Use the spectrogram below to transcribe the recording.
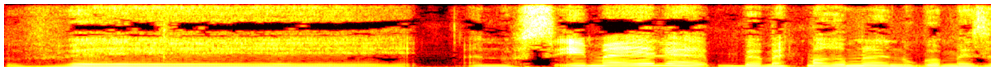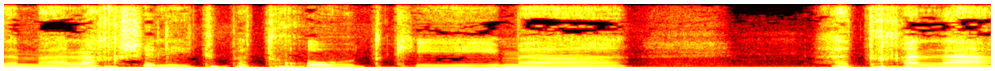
והנושאים האלה באמת מראים לנו גם איזה מהלך של התפתחות, כי אם ההתחלה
